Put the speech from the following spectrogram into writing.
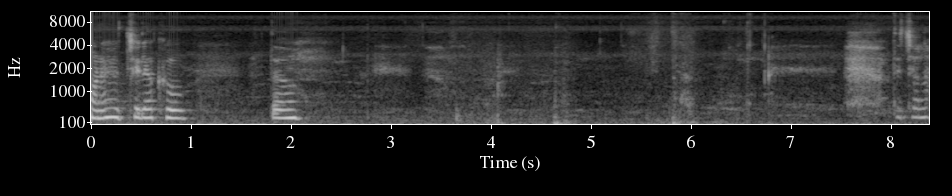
মনে হচ্ছিল খুব তো। তো চলো,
